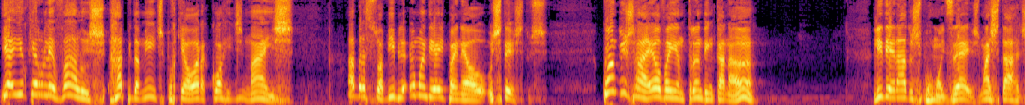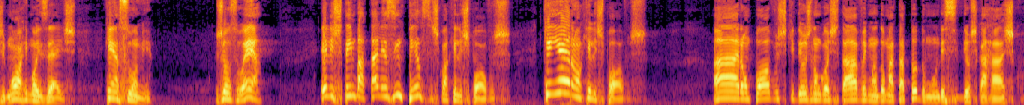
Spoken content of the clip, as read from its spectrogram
E aí eu quero levá-los rapidamente, porque a hora corre demais. Abra sua Bíblia. Eu mandei aí, painel, os textos. Quando Israel vai entrando em Canaã, liderados por Moisés, mais tarde morre Moisés. Quem assume? Josué eles têm batalhas intensas com aqueles povos. Quem eram aqueles povos? Ah, eram povos que Deus não gostava e mandou matar todo mundo, esse Deus carrasco.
